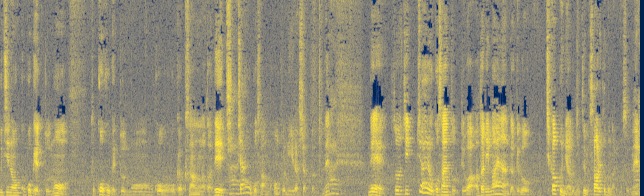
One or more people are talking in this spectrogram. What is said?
うちのココケットのココケットのこうお客さんの中でちっちゃいお子さんが本当にいらっしゃったんですね。はいでそのちっちゃいお子さんにとっては当たり前なんだけど近くにあるもの全部触りたくなりますよね、はい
